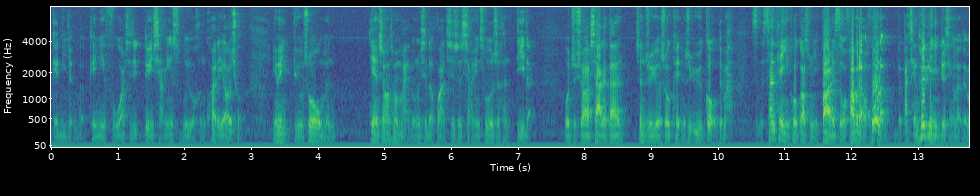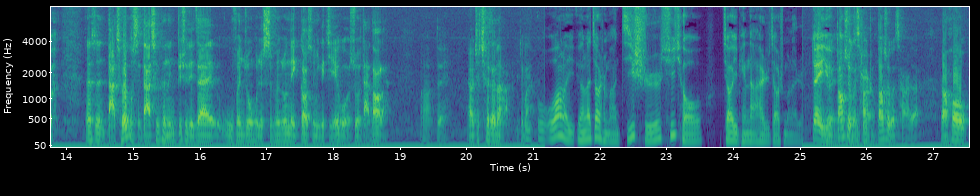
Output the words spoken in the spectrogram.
给你整个给你服务，而且对响应速度有很快的要求。因为比如说我们电商上买东西的话，其实响应速度是很低的，我只需要下个单，甚至于有时候肯定是预购，对吧？三天以后告诉你不好意思，我发不了货了，把钱退给你就行了，对吧？但是打车不是，打车可能必须得在五分钟或者十分钟内告诉你个结果，说打到了啊，对。然后这车在哪儿，对吧？我我忘了原来叫什么，即时需求交易平台还是叫什么来着？对，有当时有个词儿，当时有个词儿的。然后，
